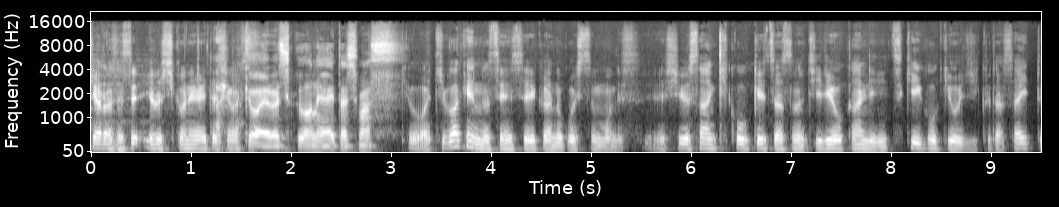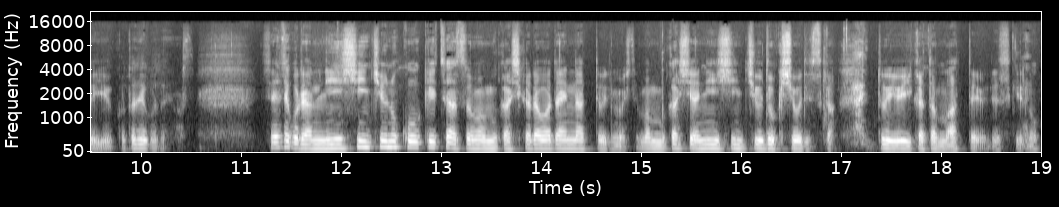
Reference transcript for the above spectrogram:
市原先生よろしくお願いいたします。今日はよろしくお願いいたします。今日は千葉県の先生からのご質問です。周産期高血圧の治療管理につきご教示くださいということでございます。先生これは妊娠中の高血圧は昔から話題になっておりまして、まあ、昔は妊娠中毒症ですか、はい、という言い方もあったようですけど、は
